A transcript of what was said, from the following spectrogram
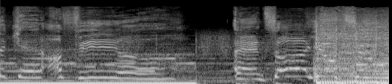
To get a feel. And all you do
